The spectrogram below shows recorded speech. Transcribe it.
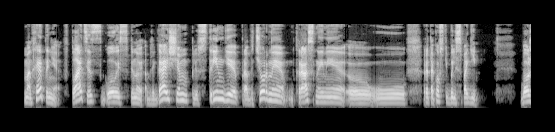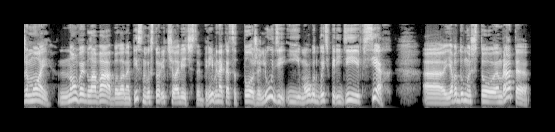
Манхэттене в платье с голой спиной облегающим, плюс стринги, правда, черные, красными. Э, у Ротаковски были сапоги. Боже мой, новая глава была написана в истории человечества. Беременные, оказывается, тоже люди и могут быть впереди всех. Э, я вот думаю, что Эмрата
